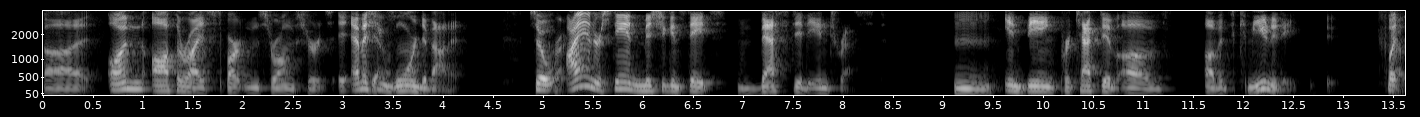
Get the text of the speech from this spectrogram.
uh, unauthorized Spartan Strong shirts. MSU Yes. warned about it, so Correct. I understand Michigan State's vested interest Mm. in being protective of of its community, but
